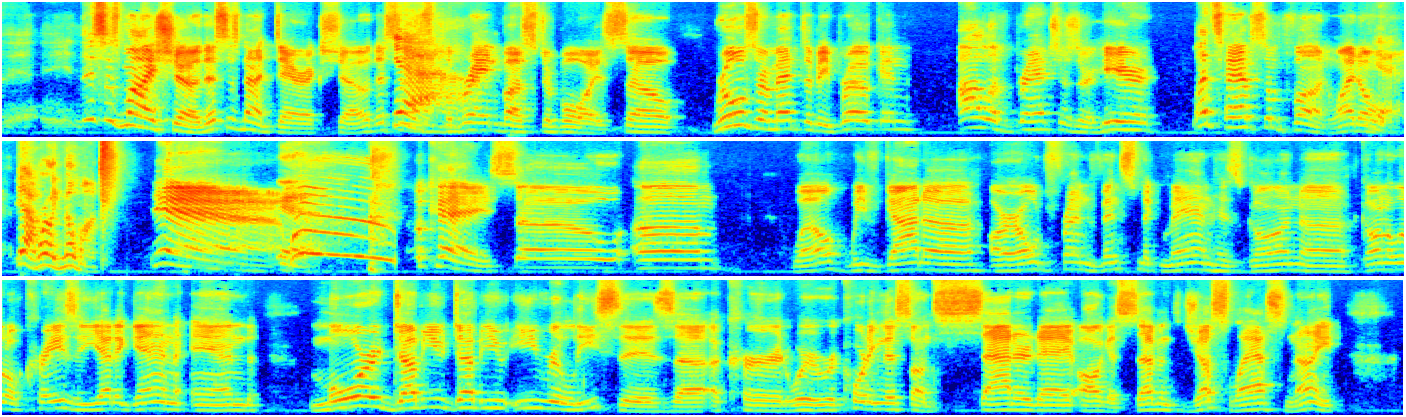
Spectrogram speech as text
this is my show. This is not Derek's show. This Yeah. is the Brainbuster Boys. So rules are meant to be broken. Olive branches are here. Let's have some fun. Why don't yeah, Yeah, we're like Nomont. we? Yeah. Yeah. Woo! Okay. So um Well, we've got uh, our old friend Vince McMahon has gone uh, gone a little crazy yet again, and more WWE releases uh, occurred. We're recording this on Saturday, August seventh, just last night.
